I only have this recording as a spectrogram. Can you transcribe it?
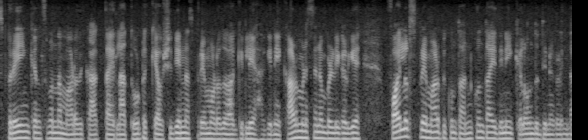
ಸ್ಪ್ರೇಯಿಂಗ್ ಕೆಲಸವನ್ನು ಮಾಡೋದಕ್ಕಾಗ್ತಾ ಇಲ್ಲ. ತೋಟಕ್ಕೆ ಔಷಧಿಯನ್ನು ಸ್ಪ್ರೇ ಮಾಡೋದು ಆಗಿರಲಿ ಹಾಗೆಯೇ ಕಾಳು ಮೆಣಸಿನ ಬಳ್ಳಿಗಳಿಗೆ ಫಾಯ್ಲರ್ ಸ್ಪ್ರೇ ಮಾಡಬೇಕು ಅಂತ ಅನ್ಕೊತಾ ಇದ್ದೀನಿ ಕೆಲವೊಂದು ದಿನಗಳಿಂದ,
